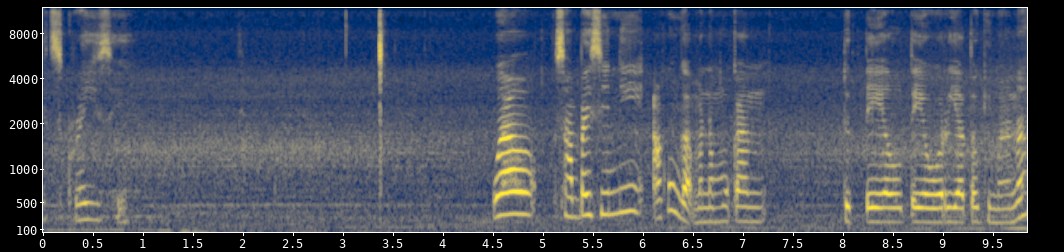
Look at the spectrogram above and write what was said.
it's crazy. Well sampai sini aku nggak menemukan detail teori atau gimana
